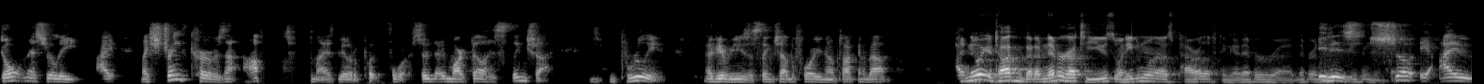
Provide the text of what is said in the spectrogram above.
don't necessarily I my strength curve is not optimized to be able to put force. So that Mark Bell, his slingshot, brilliant. Have you ever used a slingshot before? You know what I'm talking about? I know what you're talking about. I've never got to use one, even when I was powerlifting. I never, uh, never. It is so. I.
